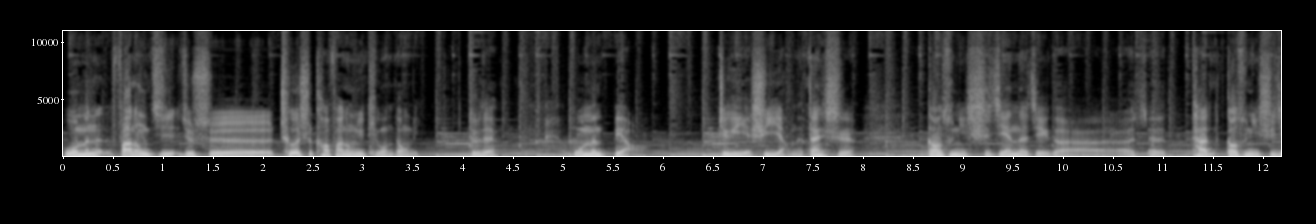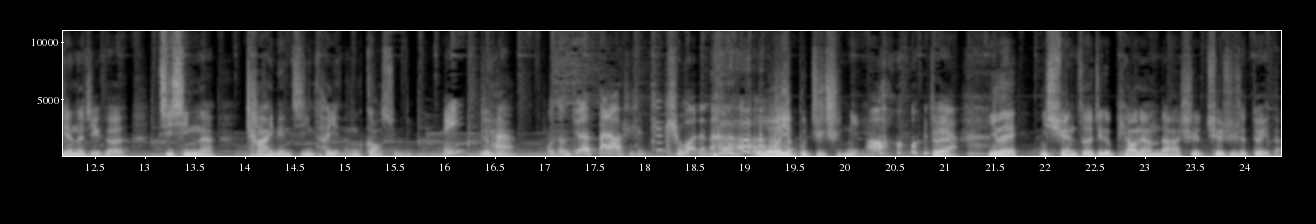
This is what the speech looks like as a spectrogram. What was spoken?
我们的发动机就是车是靠发动机提供动力，对不对？我们表这个也是一样的，但是告诉你时间的这个呃，它告诉你时间的这个机芯呢，差一点机芯它也能告诉你。哎，对不对？你看，我怎么觉得白老师是支持我的呢？我也不支持你，哦，对，，因为你选择这个漂亮的啊是确实是对的，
